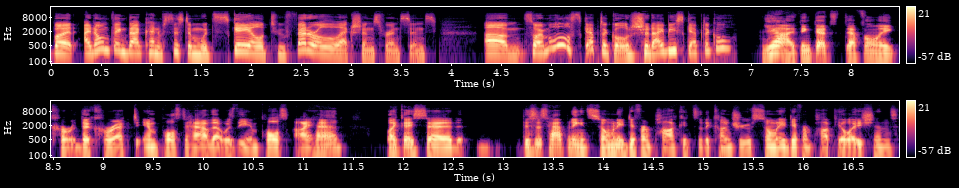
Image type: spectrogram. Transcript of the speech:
But I don't think that kind of system would scale to federal elections, for instance. Um, so I'm a little skeptical. Should I be skeptical? Yeah, I think that's definitely cor- the correct impulse to have. That was the impulse I had. Like I said, this is happening in so many different pockets of the country with so many different populations.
